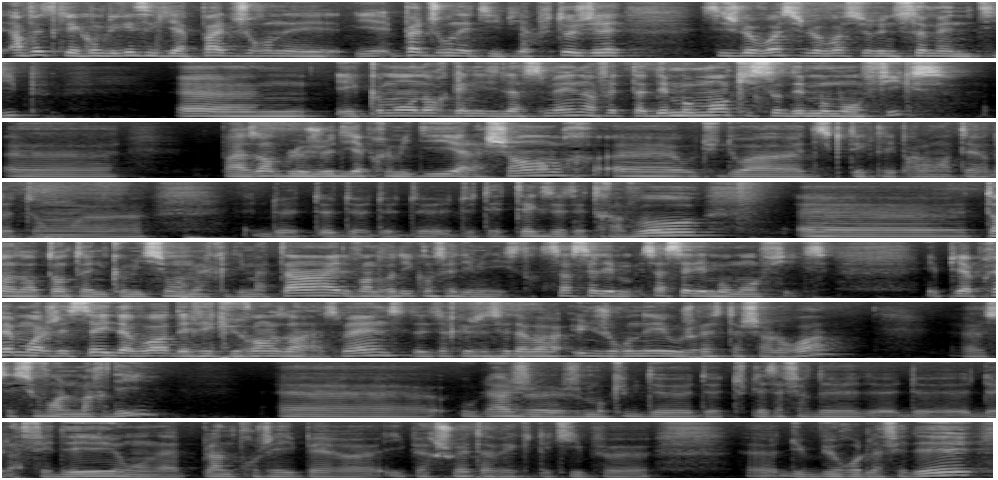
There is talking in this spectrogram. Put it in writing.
en fait, ce qui est compliqué, c'est qu'il n'y a pas de journée, il a pas de journée type. Il y a plutôt, je dirais, si je le vois, si je le vois sur une semaine type. Et comment on organise la semaine En fait, tu as des moments qui sont des moments fixes. Par exemple, le jeudi après-midi à la Chambre, euh, où tu dois euh, discuter avec les parlementaires de, ton, euh, de, de, de, de, tes textes, de tes travaux. De temps en temps, tu as une commission le mercredi matin et le vendredi, Conseil des ministres. Ça, c'est les, les moments fixes. Et puis après, moi, j'essaye d'avoir des récurrences dans la semaine, c'est-à-dire que j'essaie d'avoir une journée où je reste à Charleroi. C'est souvent le mardi. où là, je, je m'occupe de, de toutes les affaires de, de, de, la Fédé. On a plein de projets hyper, hyper chouettes avec l'équipe euh, du bureau de la Fédé.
